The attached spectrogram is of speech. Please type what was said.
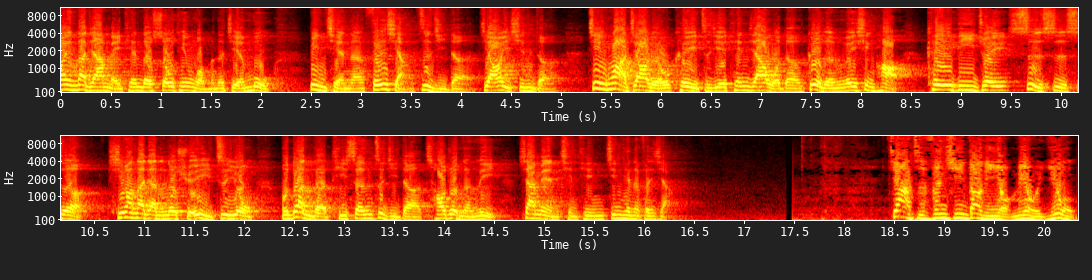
欢迎大家每天都收听我们的节目，并且呢分享自己的交易心得。进化交流可以直接添加我的个人微信号 KDJ 四四四二，希望大家能够学以致用，不断的提升自己的操作能力。下面请听今天的分享。价值分析到底有没有用？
